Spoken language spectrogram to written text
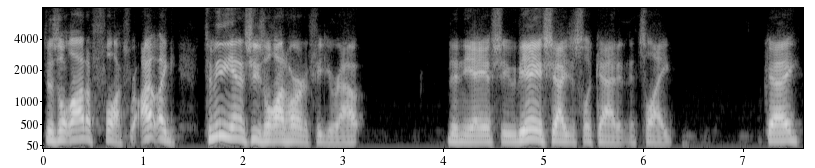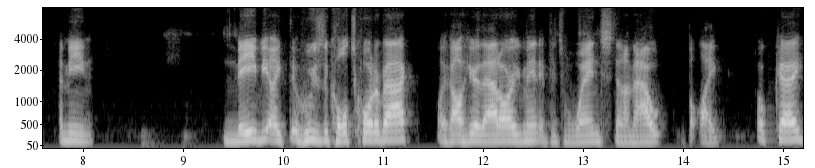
There's a lot of flux. I like to me the NFC is a lot harder to figure out than the AFC. The AFC, I just look at it and it's like, okay. I mean, maybe like who's the Colts quarterback? Like I'll hear that argument. If it's Wentz, then I'm out. But like, okay.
